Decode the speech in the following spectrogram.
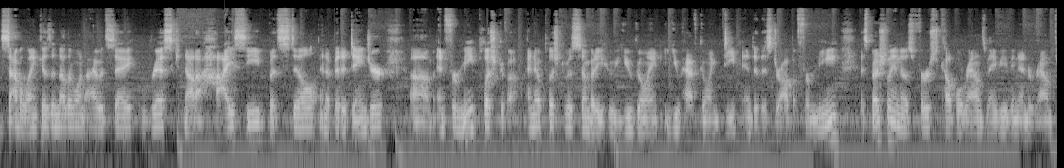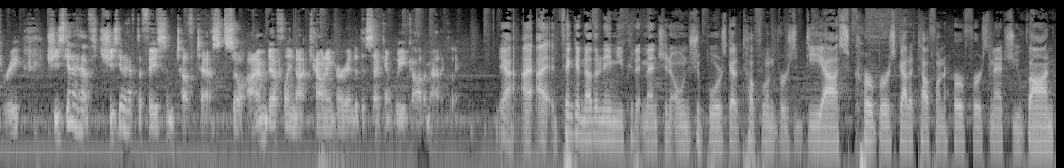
Sabalenka is another one I would say. Riske, not a high seed, but still in a bit of danger. Um, and for me, Pliskova. I know Pliskova is somebody who you going you have going deep into this draw. But for me, especially in those first couple rounds, maybe even into round three, she's gonna have she's gonna have to face some tough tests. So I'm definitely not counting her into the second week automatically. Yeah, I, I, think another name you could mention, Ons Jabeur's got a tough one versus Diaz. Kerber's got a tough one, her first match. Juvan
